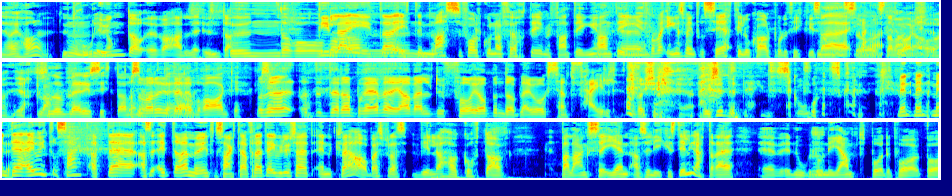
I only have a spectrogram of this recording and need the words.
Ja, jeg har det. Utrolig mm. Under over alle under. Under og De over leita etter masse folk under 40, vi fant ingen. Fant ingen. Eh, For det var ingen som var interessert i lokalpolitikk i Sandnes og det Stavanger og Jørpeland. Så da ble de sittende Det det her vraget. Og så det, det der brevet, ja vel, du får jobben, da ble jo også sendt feil. Det var ikke det, var ikke det jeg skulle. Men, men, men det er jo interessant at det er, altså, det er mye interessant her. For at jeg vil jo si at enhver arbeidsplass ville ha godt av balanse igjen, altså likestilling. At det er eh, noenlunde jevnt både på, på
